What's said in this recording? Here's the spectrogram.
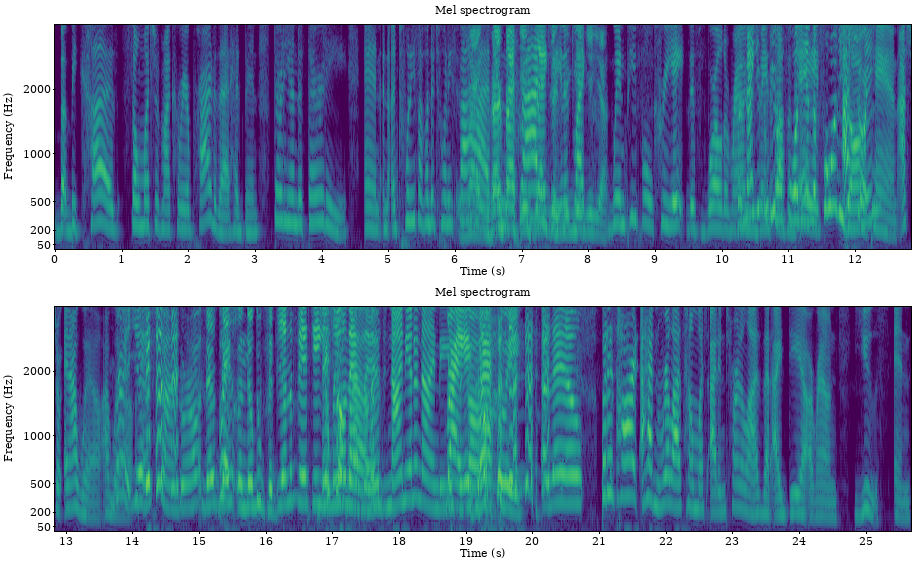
But because so much of my career prior to that had been 30 under 30 and, and, and 25 under 25 right, and the right, prodigy. exactly. And it's Yeah, like yeah, yeah. when people create this world around But now you you can based be on off 40 of and the age, 40, I darling. sure can. I sure and I will. I will. Right, yeah, it's fine, girl. They'll, But- they, and they'll do 50 under 50. They You'll be on that will. List. was 90 under 90. Right, exactly. Hello. But it's hard. I hadn't realized how much I'd internalized that idea around youth and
